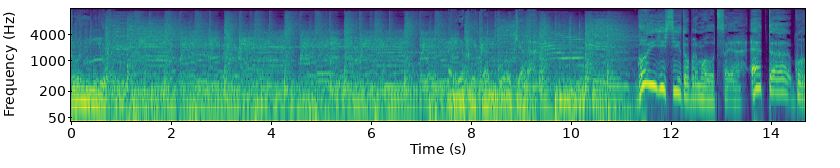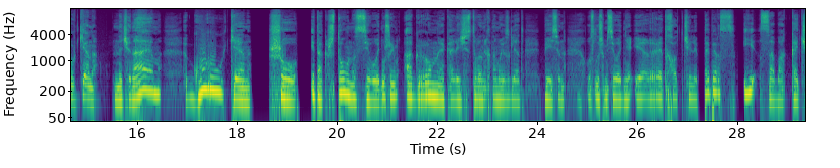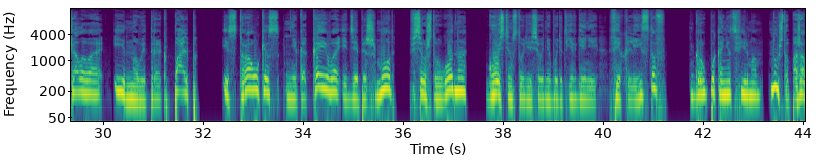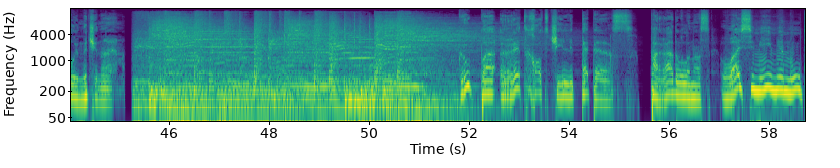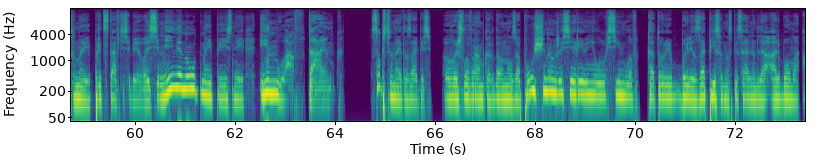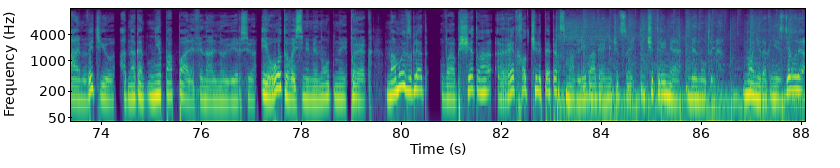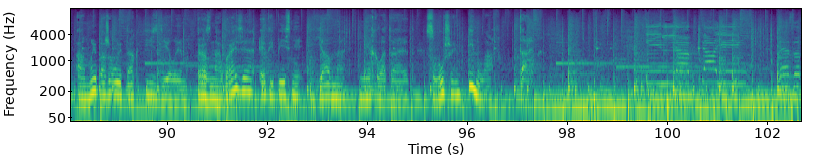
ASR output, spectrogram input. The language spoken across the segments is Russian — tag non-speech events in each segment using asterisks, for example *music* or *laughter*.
которые мы любим. Реплика Гуру Кена. Гой еси, добромолодцы, это Гуру Кен. Начинаем Гуру Кен шоу. Итак, что у нас сегодня? Слушаем огромное количество, на мой взгляд, песен. Услышим сегодня и Red Hot Chili Peppers, и Собак Качалова, и новый трек Pulp, и Strokes, Ника Кейва, и Depeche Mode, все что угодно. Гостем в студии сегодня будет Евгений Феклистов, группа «Конец фильма». Ну что, пожалуй, начинаем. Группа Red Hot Chili Peppers порадовала нас восьмиминутной, представьте себе, восьмиминутной песней «In Love Dying». Собственно, эта запись вышла в рамках давно запущенной уже серии виниловых синглов, которые были записаны специально для альбома I'm With You, однако не попали в финальную версию. И вот восьмиминутный трек. На мой взгляд, Вообще-то Red Hot Chili Peppers могли бы ограничиться и четырьмя минутами. Но они так не сделали, а мы, пожалуй, так и сделаем. Разнообразия этой песни явно не хватает. Слушаем In Love Time. In love dying, there's a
